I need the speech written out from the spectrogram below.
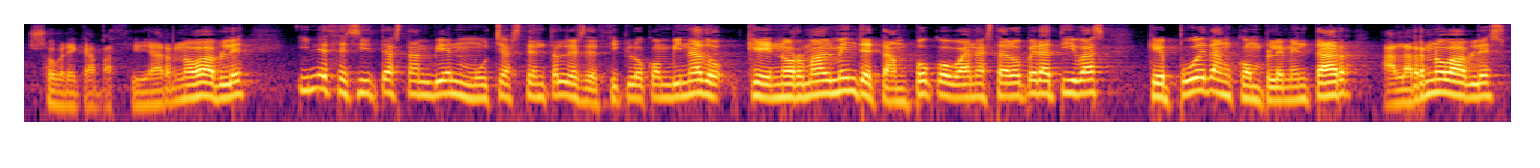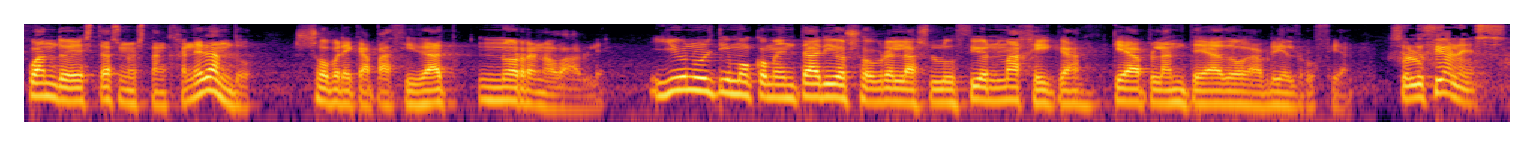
sobre capacidad renovable, y necesitas también muchas centrales de ciclo combinado que normalmente tampoco van a estar operativas, que puedan complementar a las renovables cuando éstas no están generando, sobre capacidad no renovable. Y un último comentario sobre la solución mágica que ha planteado Gabriel Rufián. Soluciones.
